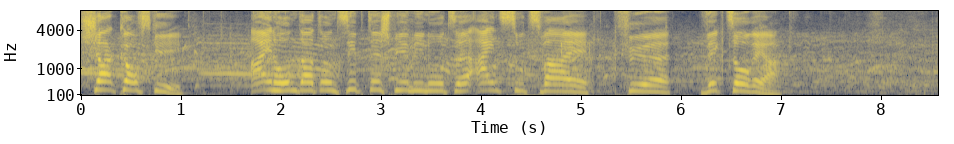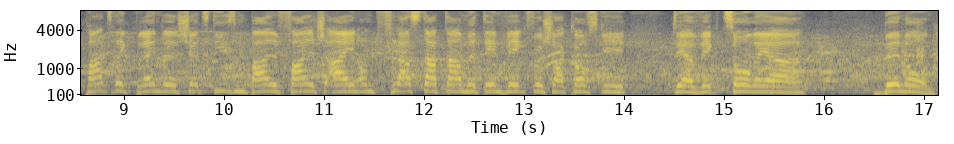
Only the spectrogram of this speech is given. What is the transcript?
Schakowski. 107. Spielminute. 1 zu 2 für Viktoria. Patrick Brendel schätzt diesen Ball falsch ein und pflastert damit den Weg für Schakowski. Der Viktoria belohnt.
